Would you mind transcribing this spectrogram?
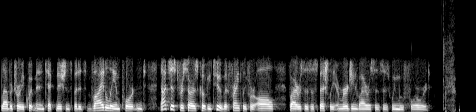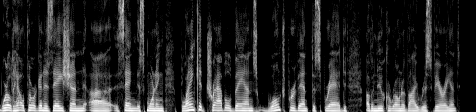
laboratory equipment and technicians. But it's vitally important, not just for SARS CoV 2, but frankly for all viruses, especially emerging viruses, as we move forward. World Health Organization uh, saying this morning blanket travel bans won't prevent the spread of a new coronavirus variant.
